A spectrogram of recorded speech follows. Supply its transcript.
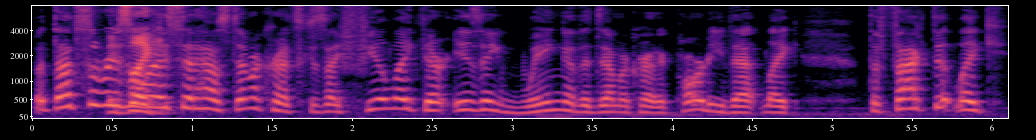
But that's the reason like- why I said House Democrats because I feel like there is a wing of the Democratic Party that like the fact that like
